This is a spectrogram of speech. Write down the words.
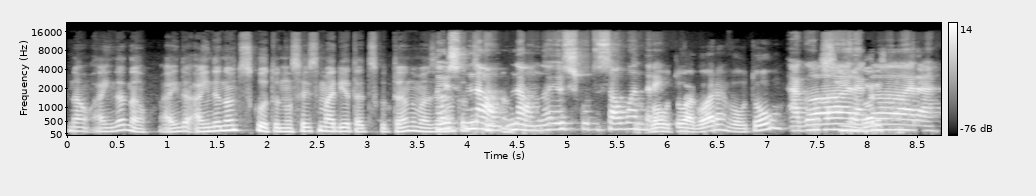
Não, ainda não. Ainda, ainda não te escuto. Não sei se Maria está te escutando, mas eu, eu não, não, não, eu escuto só o André. Voltou agora? Voltou? Agora, Sim, agora. agora.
